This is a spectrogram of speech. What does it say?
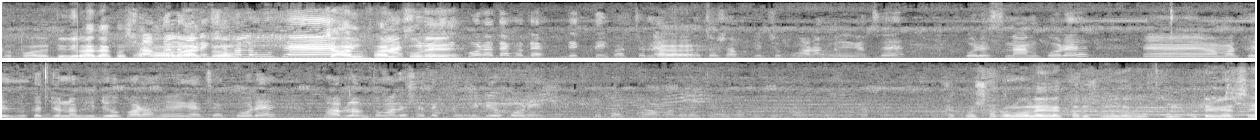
তো তোমাদের দিদিভাই দেখো সকালে সকালবেলা একদম চান ফান করে। করে দেখো দেখ- দেখতেই পাচ্ছ না হ্যাঁ। সবকিছু করা হয়ে গেছে। করে স্নান করে আমার ফেসবুকের জন্য ভিডিও করা হয়ে গেছে। করে ভাবলাম তোমাদের সাথে একটু ভিডিও করি। তো দেখো আমাদের এখানে কত সুন্দর। এখন সকালবেলায় দেখ কত সুন্দর দেখো ফুল ফুটে গেছে।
